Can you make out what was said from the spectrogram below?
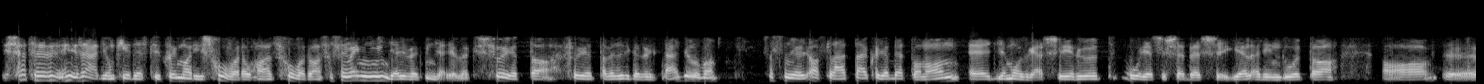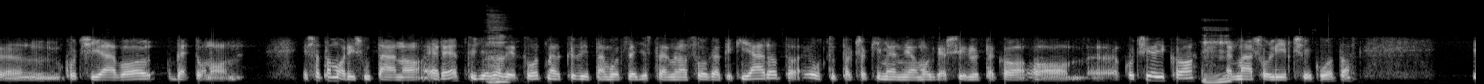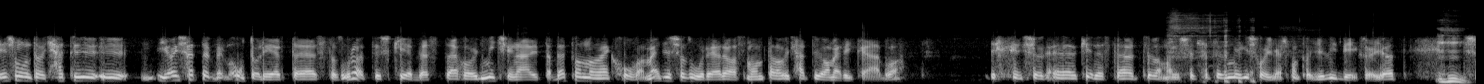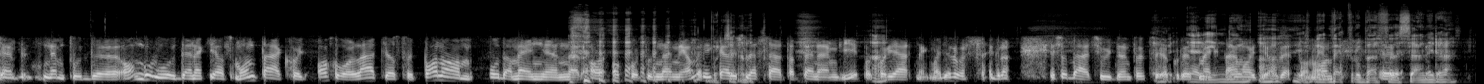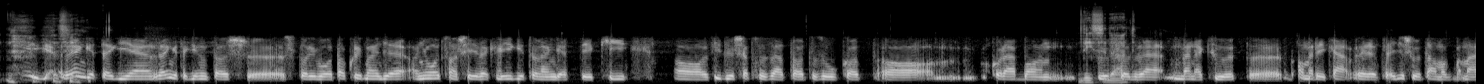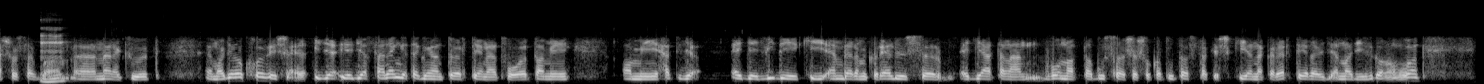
És hát rádión kérdeztük, hogy Maris, hova rohansz, hova rohansz? Azt mondja, mindjárt jövök, mindjárt jövök. És följött a, följött a vezérigazgatói tárgyalóban, és azt mondja, hogy azt látták, hogy a betonon egy mozgássérült, óriási sebességgel elindult a, a ö, kocsijával a betonon. És hát a Maris utána eredt, ugye ez azért volt, mert középen volt az egyes terminál szolgálati kiárat, ott tudtak csak kimenni a mozgássérültek a, a kocsiaikkal, uh-huh. mert máshol lépcsők voltak és mondta, hogy hát ő, ő ja, és hát utolérte ezt az urat, és kérdezte, hogy mit csinál itt a betonban, meg hova megy, és az úr erre azt mondta, hogy hát ő Amerikába. És kérdezte tőlem is, hogy hát ez mégis hogy és mondta, hogy vidékről jött, uh-huh. és nem tud angolul, de neki azt mondták, hogy ahol látja azt, hogy Panam, oda menjen, mert akkor tud menni Amerikába, és leszállt a Penem gép, akkor járt meg Magyarországra, és a bácsi úgy döntött, hogy akkor ezt megtámadja a betonon. Megpróbál felszállni rá. Igen, rengeteg ilyen, rengeteg ilyen utas sztori volt. Akkoriban ugye a 80-as évek végétől engedték ki az idősebb hozzátartozókat, a korábban külföldre menekült, Ameriká, Egyesült Államokban, más országban uh-huh. menekült magyarokhoz, és így, így aztán rengeteg olyan történet volt, ami, ami hát ugye egy-egy vidéki ember, amikor először egyáltalán vonattal, busszal se sokat utaztak, és kijönnek a reptérre, egy nagy izgalom volt,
